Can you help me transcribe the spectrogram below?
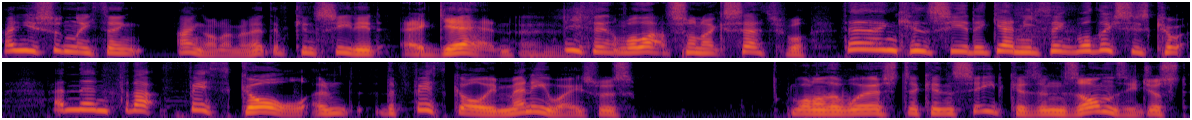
and you suddenly think, hang on a minute, they've conceded again. And you think, well, that's unacceptable. They then concede again. You think, well, this is, and then for that fifth goal, and the fifth goal in many ways was one of the worst to concede because Nzonzi just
